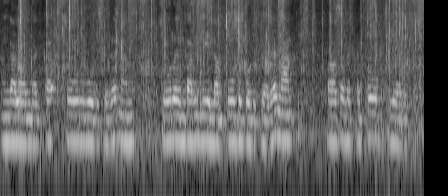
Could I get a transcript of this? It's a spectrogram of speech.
அங்கால அந்த அக்கா சோறு போட்டுக்கிறேன் நான் சோறு கறியெல்லாம் போட்டு கொடுக்குறேன் நான் வாசலை கட்ட ஓகேயாக இருக்கும்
